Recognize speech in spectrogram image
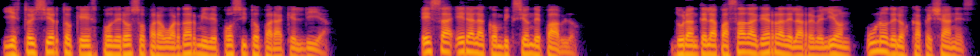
y estoy cierto que es poderoso para guardar mi depósito para aquel día. Esa era la convicción de Pablo. Durante la pasada guerra de la rebelión, uno de los capellanes,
